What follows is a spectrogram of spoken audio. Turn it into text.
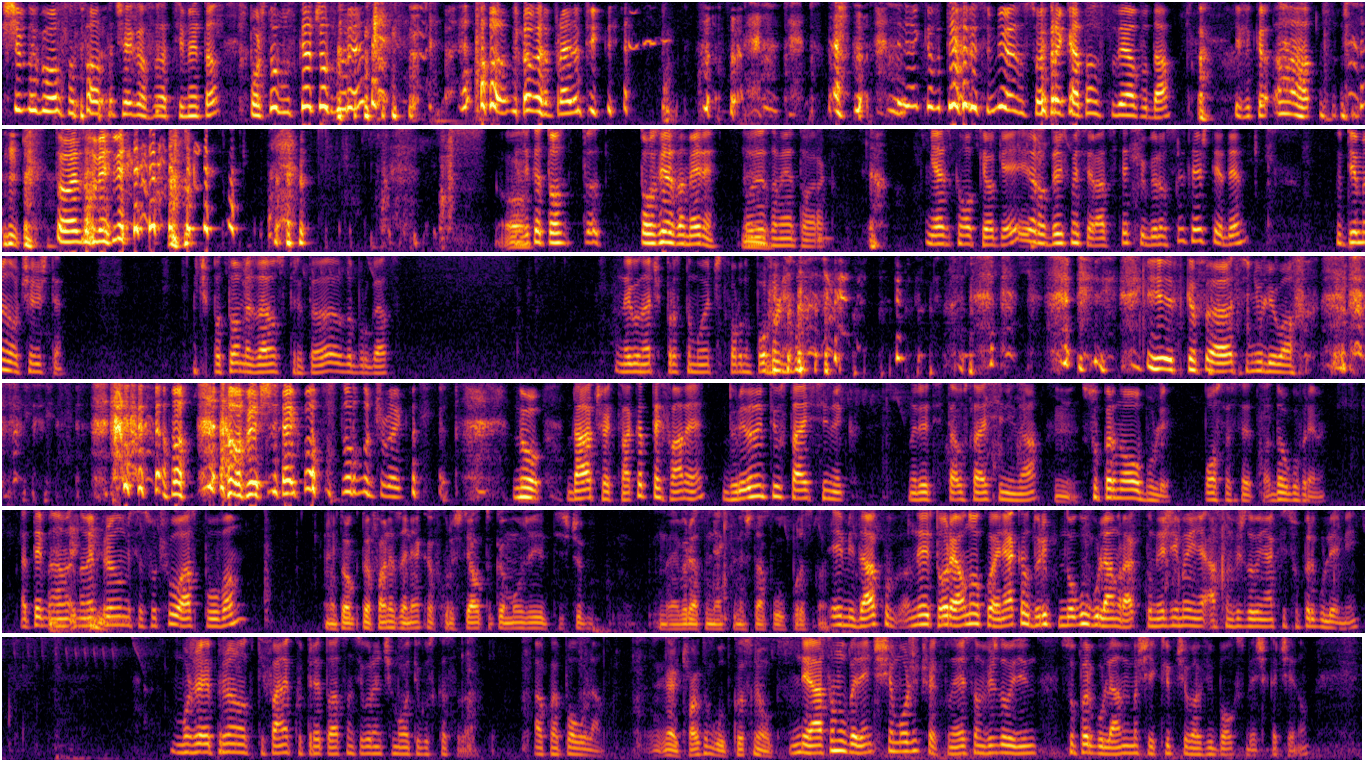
Шибна го в асфалта, човек в цимента, почна му скача отгоре. Пробва да прави да пикне. И някакъв тя да си мие за своя ръка там студена вода. И вика, а, това е за мен. И вика, «То- то- този е за мене. Този е за мен, този рак. И аз викам, окей, окей. Разделихме си раците, прибирам се. Следващия ден отиваме на училище. И че пътуваме заедно сутринта за Бургас. Него, значи, пръста му е четворно по-голям. И, е такъв а, синьо лилав. ама, ама беше някакво абсурдно човек. Но, да, човек, това като те хване, дори да не ти остави синек, нали, да ти ста- остави синина, м. супер много боли. После след това, дълго време. А те, а, на мен примерно ми се случвало, аз плувам, Но толкова фане за някакъв хрустял, тук може и ти щупи най-вероятно някакви неща по пръста. Еми да, ако, не, то реално ако е някакъв дори много голям рак, понеже има и, аз съм виждал и някакви супер големи. Може, примерно, ако ти фане котрето, аз съм сигурен, че мога да ти го скъса, да. Ако е по-голям. Не, чак да го откъсне от... Не, аз съм убеден, че ще може човек, понеже съм виждал един супер голям, имаше и клипче в V-Box, беше качено,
